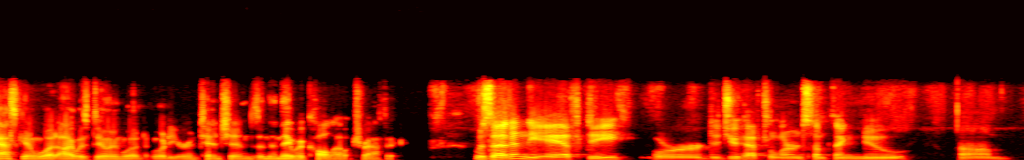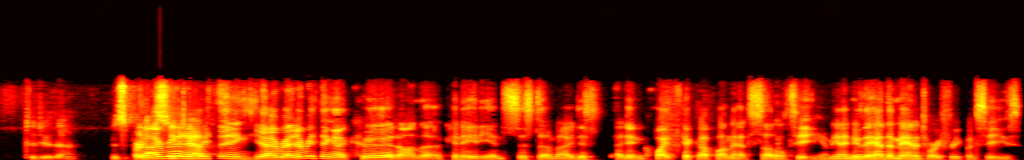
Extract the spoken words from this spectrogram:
asking what I was doing, what what are your intentions, and then they would call out traffic. Was that in the AFD, or did you have to learn something new um, to do that? It's part yeah, I read everything. Yeah, I read everything I could on the Canadian system. I just I didn't quite pick up on that subtlety. I mean, I knew they had the mandatory frequencies,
